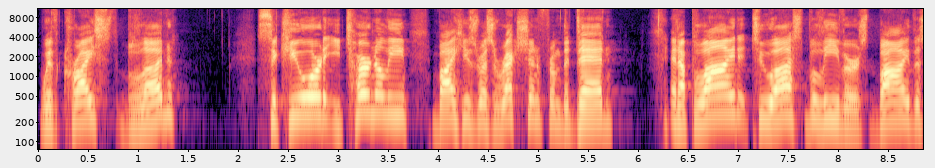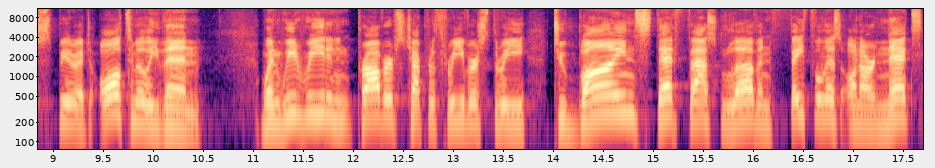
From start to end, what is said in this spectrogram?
with Christ's blood, secured eternally by his resurrection from the dead, and applied to us believers by the Spirit. Ultimately, then, when we read in Proverbs chapter 3, verse 3, to bind steadfast love and faithfulness on our necks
